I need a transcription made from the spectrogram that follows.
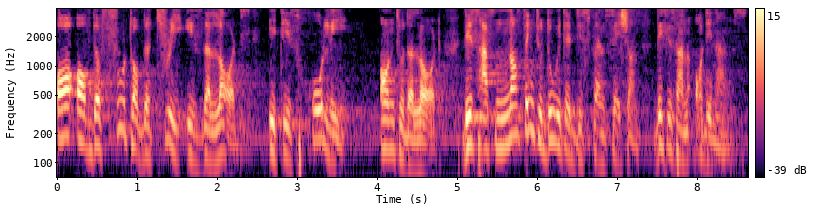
or of the fruit of the tree, is the Lord's. It is holy unto the Lord. This has nothing to do with a dispensation. This is an ordinance.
